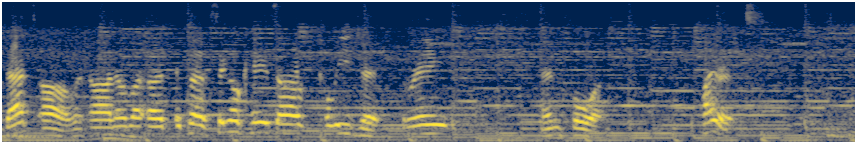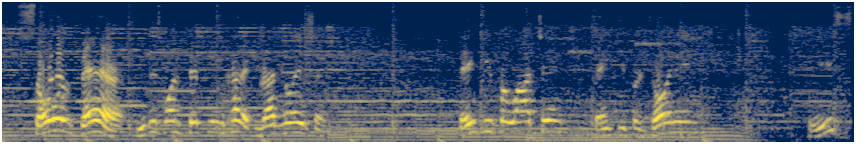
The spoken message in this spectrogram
that's oh, uh, no, but uh, it's a single case of collegiate. Three and four. The Pirates. Soul of Bear. You just won 15 credit. Congratulations. Thank you for watching. Thank you for joining. Peace.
